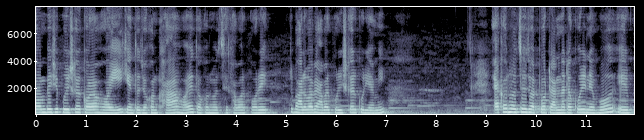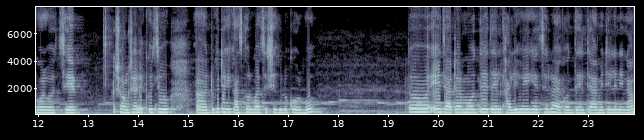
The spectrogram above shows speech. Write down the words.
কম বেশি পরিষ্কার করা হয়ই, কিন্তু যখন খাওয়া হয় তখন হচ্ছে খাওয়ার পরে একটু ভালোভাবে আবার পরিষ্কার করি আমি। এখন হচ্ছে ঝটপট রান্নাটা করে নেব। এরপর হচ্ছে সংসারে কিছু টুকিটাকি কাজকর্ম আছে সেগুলো করব। তো এই চাটার মধ্যে তেল খালি হয়ে গেছিল এখন তেলটা আমি ঢেলে নিলাম।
